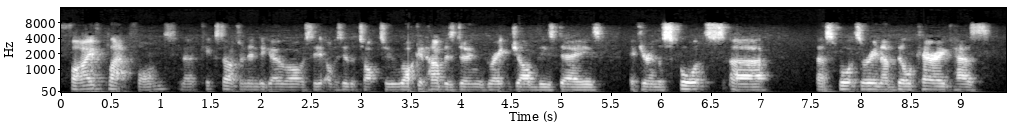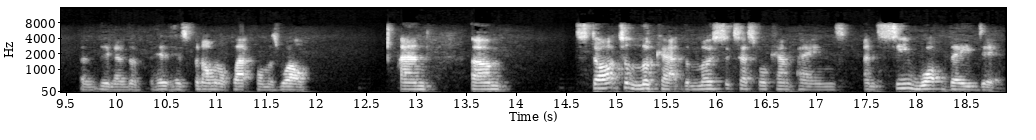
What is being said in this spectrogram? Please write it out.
five platforms. You know, Kickstarter and Indiegogo, obviously, obviously the top two. Rocket Hub is doing a great job these days. If you're in the sports uh, uh, sports arena, Bill Kerrig has uh, you know the, his, his, phenomenal platform as well. And um, start to look at the most successful campaigns and see what they did.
